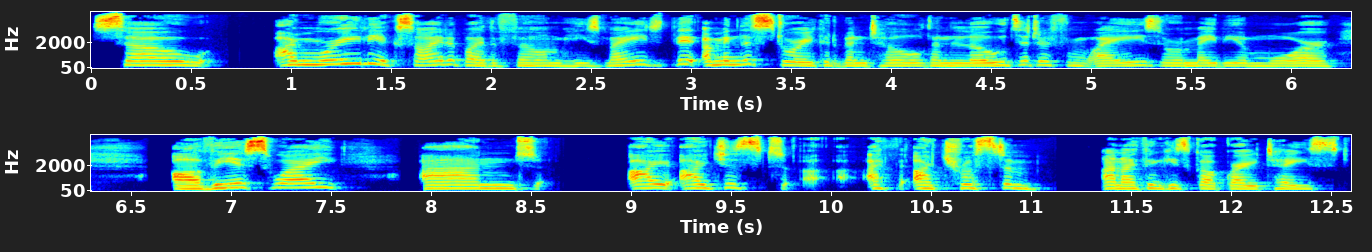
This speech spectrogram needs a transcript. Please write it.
So I'm really excited by the film he's made. I mean, this story could have been told in loads of different ways, or maybe a more obvious way. And I, I just, I, I trust him, and I think he's got great taste.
